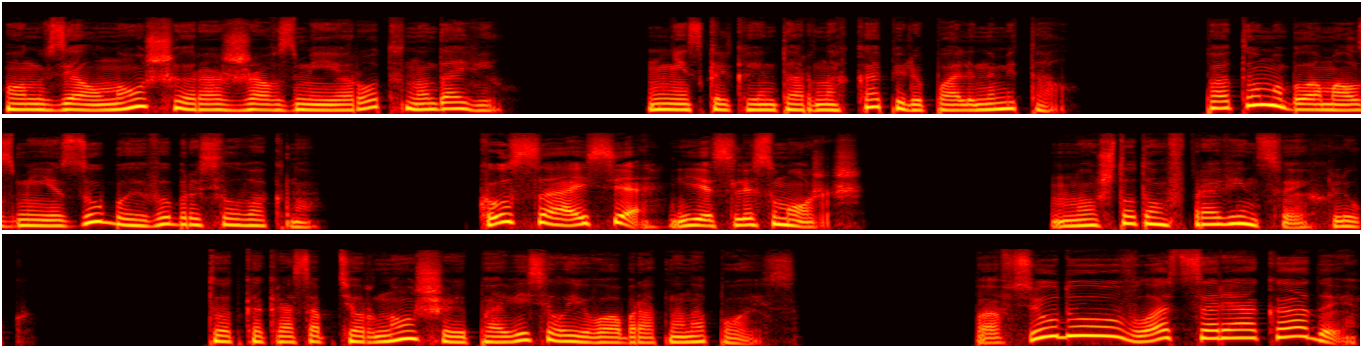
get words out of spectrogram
Он взял нож и, разжав змея рот, надавил. Несколько янтарных капель упали на металл. Потом обломал змеи зубы и выбросил в окно. «Кусайся, если сможешь». «Ну что там в провинциях, Люк?» Тот как раз обтер нож и повесил его обратно на пояс. «Повсюду власть царя Акады.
